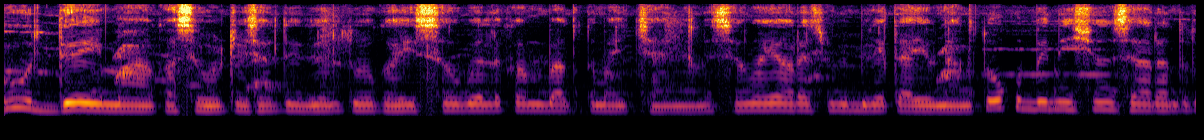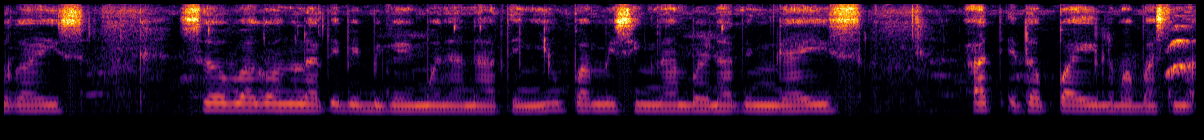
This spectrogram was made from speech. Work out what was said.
Good day mga kasorters at dito guys. So welcome back to my channel. So ngayon res magbibigay tayo ng 2 combination sa ran to guys. So bago ang lahat ibibigay muna natin yung pamissing number natin guys. At ito pa ay lumabas na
